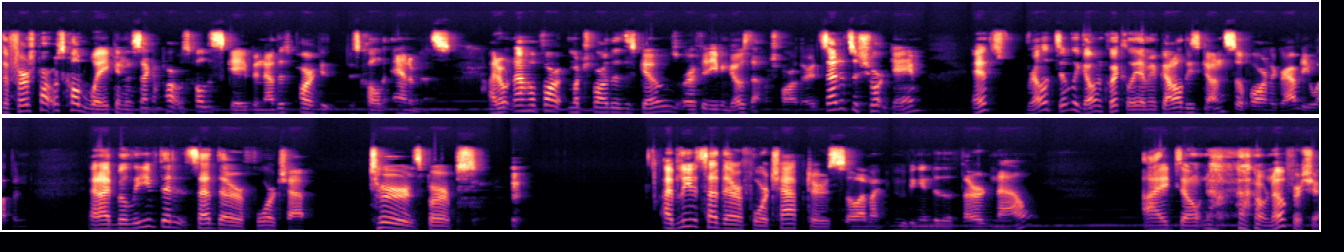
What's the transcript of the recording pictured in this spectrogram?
the first part was called Wake, and the second part was called Escape, and now this part is called Animus. I don't know how far much farther this goes, or if it even goes that much farther. It said it's a short game, and it's relatively going quickly. I mean, we've got all these guns so far in the gravity weapon, and I believe that it said there are four chapters. Burps. I believe it said there are four chapters, so I might be moving into the third now. I don't know. I don't know for sure.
